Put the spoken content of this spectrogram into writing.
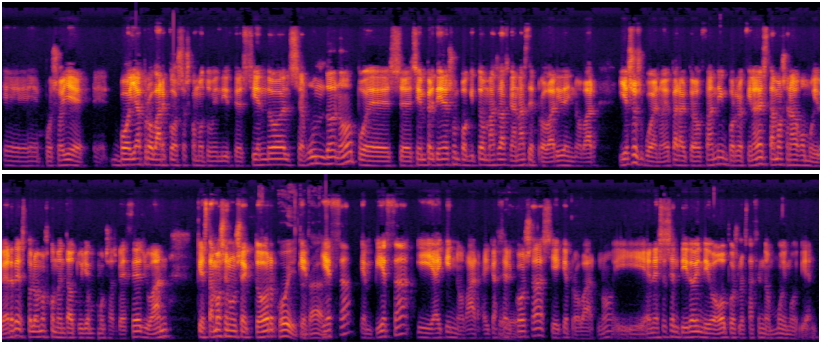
eh, pues oye, eh, voy a probar cosas como tú bien dices. Siendo el segundo, ¿no? Pues eh, siempre tienes un poquito más las ganas de probar y de innovar. Y eso es bueno para el crowdfunding porque al final estamos en algo muy verde. Esto lo hemos comentado tú y yo muchas veces, Joan, que estamos en un sector que empieza, que empieza y hay que innovar, hay que hacer cosas y hay que probar, ¿no? Y en ese sentido Indiegogo pues lo está haciendo muy, muy bien.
